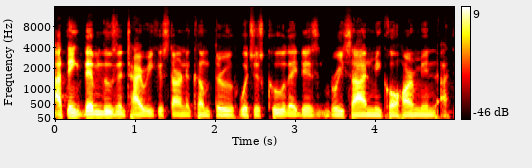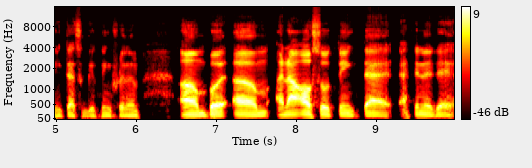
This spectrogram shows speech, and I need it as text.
I think them losing Tyreek is starting to come through, which is cool. They did re-sign Mecole Hardman. I think that's a good thing for them. Um, but um, and I also think that at the end of the day,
